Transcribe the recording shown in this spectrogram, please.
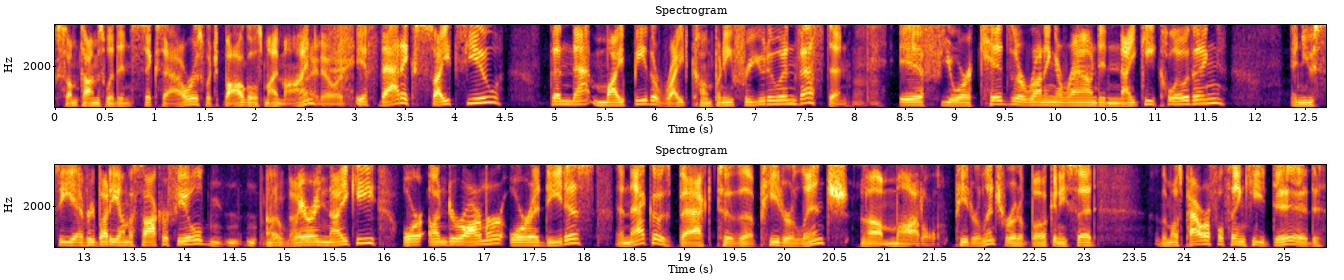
sometimes within six hours, which boggles my mind? I know it. If that excites you, then that might be the right company for you to invest in. Mm-hmm. If your kids are running around in Nike clothing and you see everybody on the soccer field uh, wearing Nike or Under Armour or Adidas, and that goes back to the Peter Lynch uh, model. Peter Lynch wrote a book and he said the most powerful thing he did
